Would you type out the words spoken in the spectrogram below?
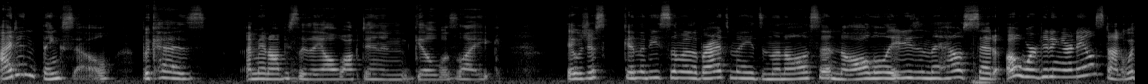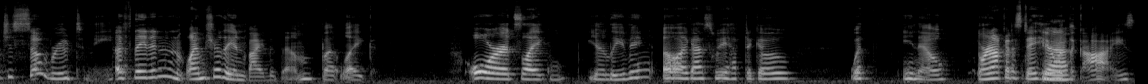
I didn't think so because, I mean, obviously they all walked in and Gil was like, it was just gonna be some of the bridesmaids, and then all of a sudden, all the ladies in the house said, "Oh, we're getting our nails done," which is so rude to me. If they didn't, I'm sure they invited them, but like, or it's like you're leaving. Oh, I guess we have to go with you know, we're not gonna stay here Yeah. with the guys.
